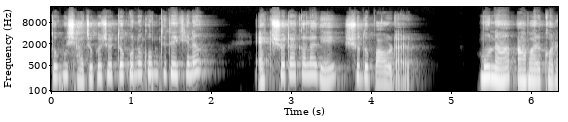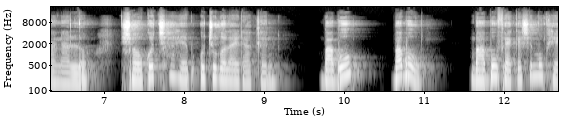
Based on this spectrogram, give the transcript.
তবু সাজুগুজুর তো কোনো কমতি দেখি না। একশো টাকা লাগে শুধু পাউডার। মুনা আবার করা নাড়ল। শওকত সাহেব উঁচু গলায় ডাকলেন, বাবু বাবু। বাবু ফ্যাকাশে মুখে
